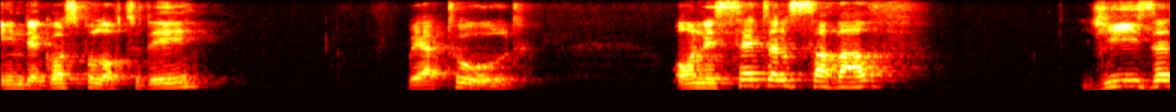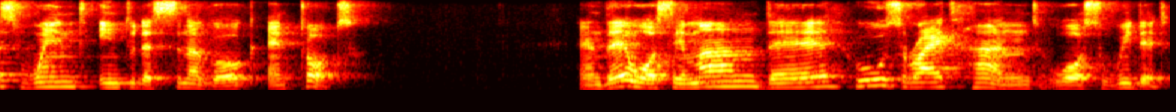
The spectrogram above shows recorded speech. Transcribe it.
in the gospel of today, we are told on a certain Sabbath, Jesus went into the synagogue and taught. And there was a man there whose right hand was withered.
